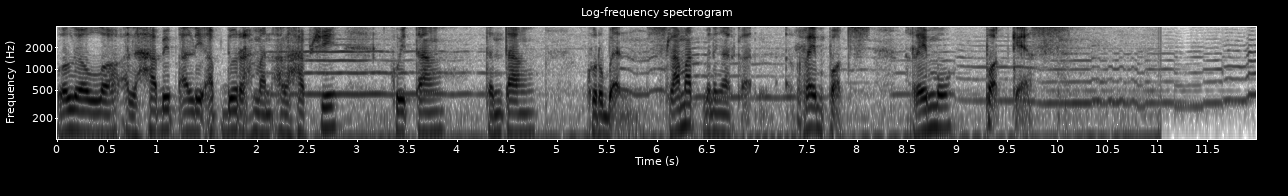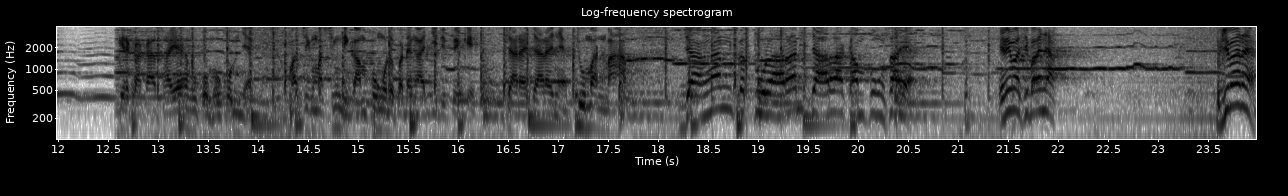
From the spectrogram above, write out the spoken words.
Wali Allah Al Habib Ali Abdurrahman Al Habsyi Kuitang tentang kurban. Selamat mendengarkan Rempots Remo Podcast. Kira kakak saya hukum-hukumnya. Masing-masing di kampung udah pada ngaji di fikih Cara-caranya. Cuman maaf. Jangan ketularan cara kampung saya. Ini masih banyak. Bagaimana?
